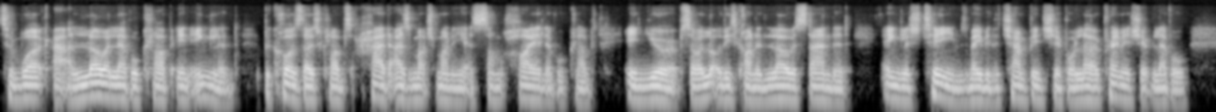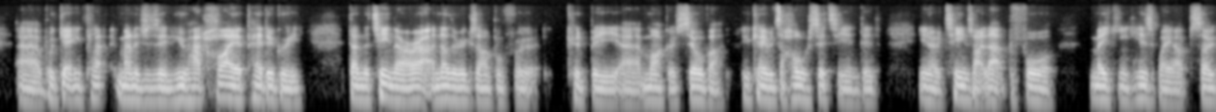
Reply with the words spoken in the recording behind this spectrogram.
to work at a lower level club in England because those clubs had as much money as some higher level clubs in Europe. So a lot of these kind of lower standard English teams, maybe the championship or lower premiership level, uh, were getting pl- managers in who had higher pedigree than the team that are at. Another example for could be uh, Marco Silva, who came into Hull City and did, you know, teams like that before making his way up. So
